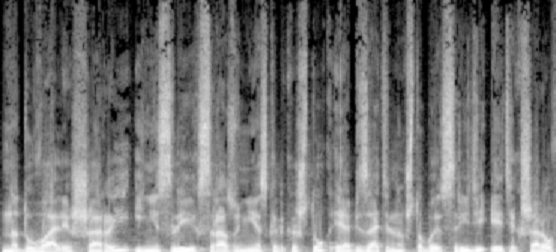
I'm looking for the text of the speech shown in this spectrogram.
надували шары и несли их сразу несколько штук, и обязательно, чтобы среди этих шаров,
